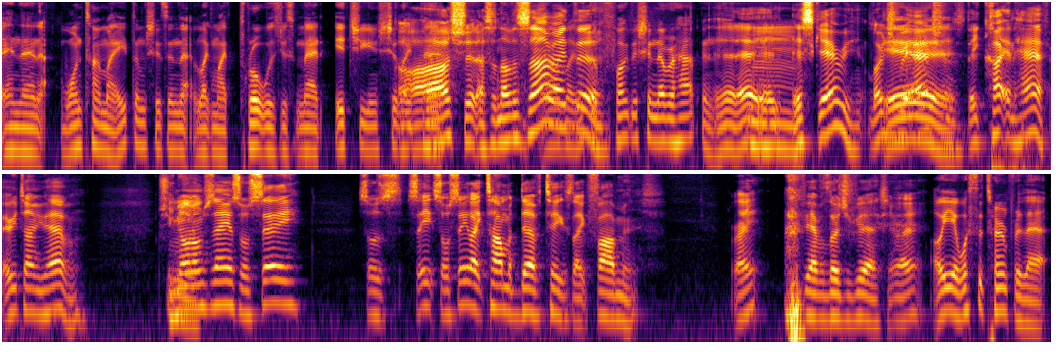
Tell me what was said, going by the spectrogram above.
Yeah. And then one time I ate them shits and that like my throat was just mad itchy and shit like oh that. Oh shit, that's another sign And I was right like, there. The fuck? This shit never happened. Yeah, that it- Mm. it's scary. Allergic Yeah. reactions, they cut in half every time you have them. What You know what? I'm saying? So say, so say, so say like time of death takes like five minutes, right? if you have allergic reaction, right? Oh yeah, what's the term for that?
